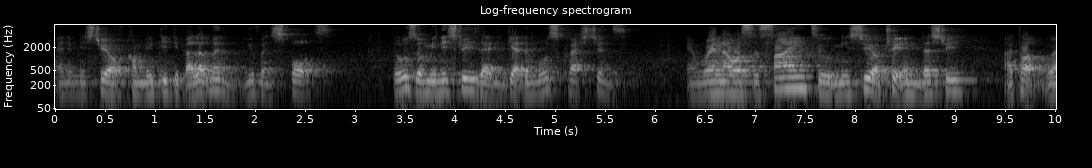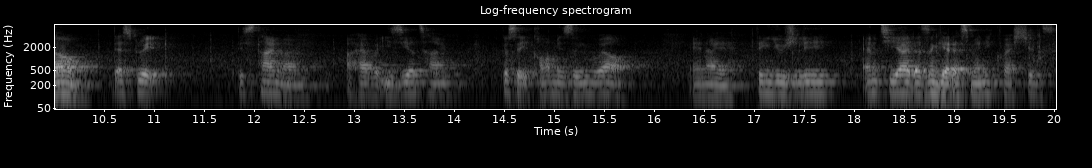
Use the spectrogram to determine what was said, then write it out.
and the Ministry of Community Development, Youth and Sports. Those were ministries that get the most questions. And when I was assigned to Ministry of Trade and Industry, I thought, well, that's great. This time I'm, I have an easier time because the economy is doing well. And I think usually MTI doesn't get as many questions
